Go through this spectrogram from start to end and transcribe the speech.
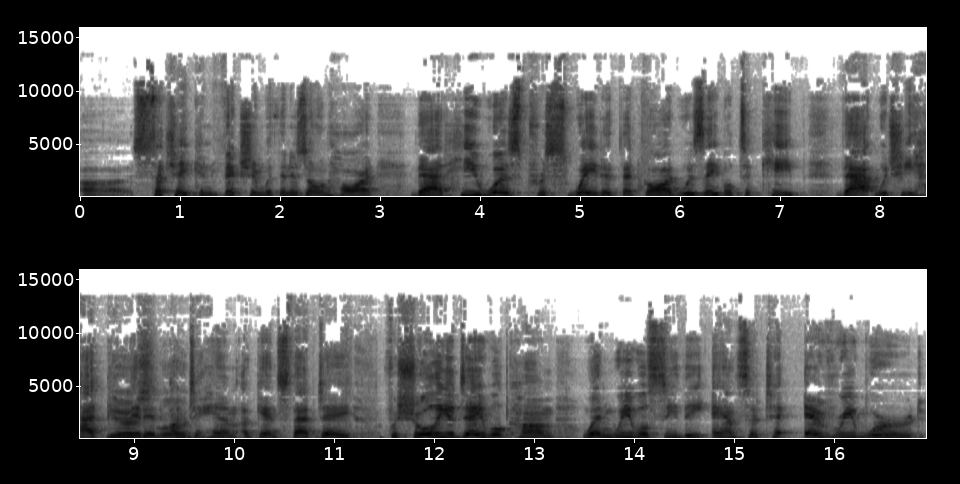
uh, such a conviction within his own heart that he was persuaded that God was able to keep that which he had committed Lord. unto him against that day. For surely a day will come when we will see the answer to every word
